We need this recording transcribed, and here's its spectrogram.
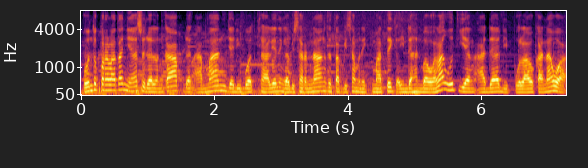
Untuk peralatannya sudah lengkap dan aman, jadi buat kalian yang gak bisa renang tetap bisa menikmati keindahan bawah laut yang ada di Pulau Kanawa.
